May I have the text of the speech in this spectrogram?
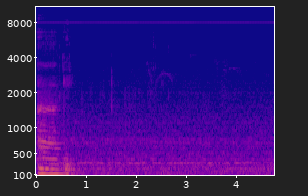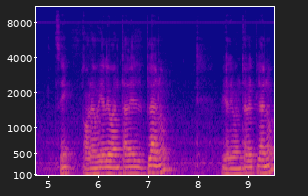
Aquí. Ahora voy a levantar el plano. Voy a levantar el plano.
